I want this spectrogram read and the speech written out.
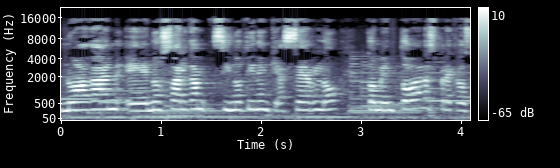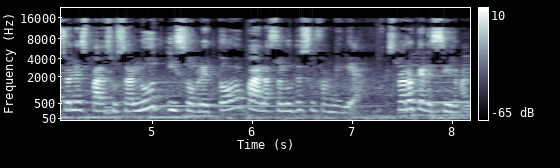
no hagan, eh, no salgan si no tienen que hacerlo, tomen todas las precauciones para su salud y sobre todo para la salud de su familia. Espero que les sirvan.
